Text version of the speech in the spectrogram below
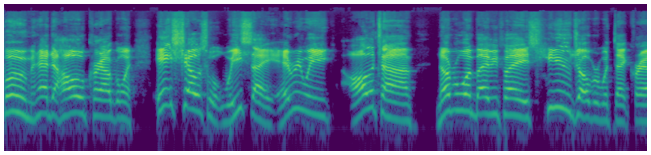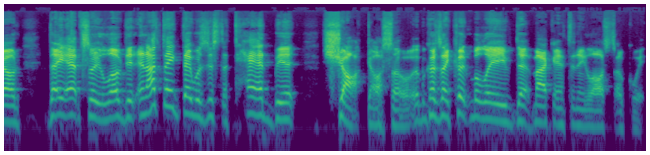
boom, and had the whole crowd going. It shows what we say every week, all the time. Number one baby face, huge over with that crowd. They absolutely loved it. And I think they was just a tad bit shocked also because they couldn't believe that Mike Anthony lost so quick.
